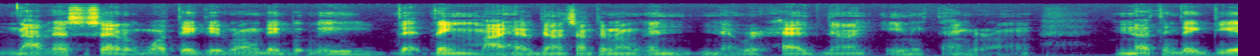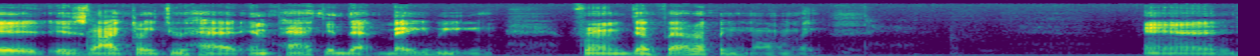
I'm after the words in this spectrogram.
not necessarily what they did wrong. They believe that they might have done something wrong and never had done anything wrong. Nothing they did is likely to have impacted that baby from developing normally. And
